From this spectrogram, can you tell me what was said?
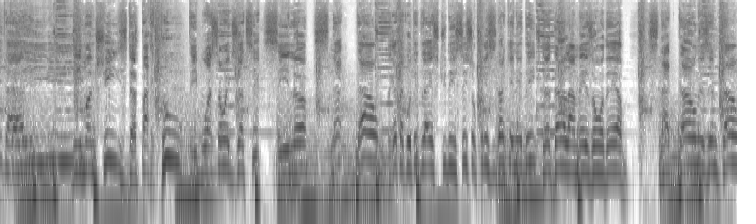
Italie. Des munchies de partout. Des boissons exotiques. C'est là. Snackdown. Direct à côté de la SQDC sur Président Kennedy. Dedans la maison d'herbe. Snackdown is in town.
